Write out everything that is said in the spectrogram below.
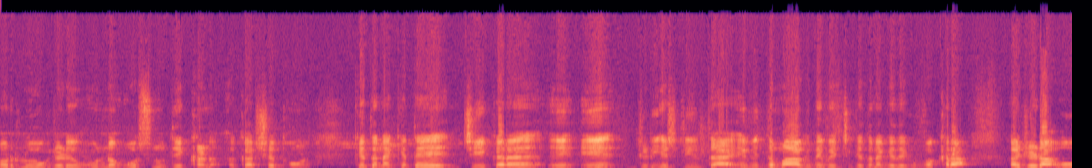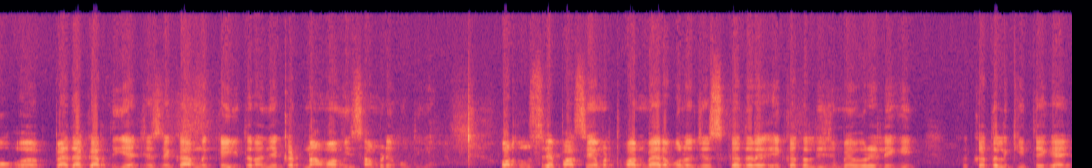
ਔਰ ਲੋਕ ਜਿਹੜੇ ਉਹਨਾਂ ਉਸ ਨੂੰ ਦੇਖਣ ਆਕਰਸ਼ਿਤ ਹੋਣ। ਕਿਤੇ ਨਾ ਕਿਤੇ ਜੇਕਰ ਇਹ ਇਹ ਜਿਹੜੀ ਅਸ਼ਲੀਲਤਾ ਹੈ, ਇਹ ਵੀ ਦਿਮਾਗ ਦੇ ਵਿੱਚ ਕਿਤੇ ਨਾ ਕਿਤੇ ਇੱਕ ਵੱਖਰਾ ਜਿਹੜਾ ਉਹ ਪੈਦਾ ਕਰਦੀ ਹੈ, ਜਿਸ ਦੇ ਕਾਰਨ ਕਈ ਤਰ੍ਹਾਂ ਦੀਆਂ ਘਟਨਾਵਾਂ ਵੀ ਸਾਹਮਣੇ ਹੁੰਦੀਆਂ ਔਰ ਦੂਸਰੇ ਪਾਸੇ ਅਮਰਤਪਾਲ ਮਹਿਰ ਵੱਲੋਂ ਜਿਸ ਕਦਰ ਇਹ ਕਤਲ ਦੀ ਜ਼ਿੰਮੇਵਾਰੀ ਲਈ ਗਈ ਕਤਲ ਕੀਤੇ ਗਏ,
